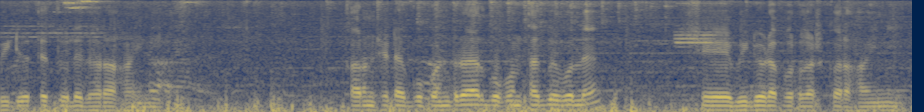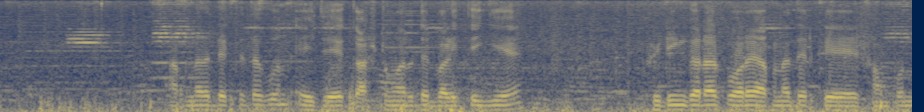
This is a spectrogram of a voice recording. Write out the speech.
ভিডিওতে তুলে ধরা হয়নি। কারণ সেটা গোপন ড্রয়ার গোপন থাকবে বলে সে ভিডিওটা প্রকাশ করা হয়নি। আপনারা দেখতে থাকুন, এই যে কাস্টমারদের বাড়িতে গিয়ে ফিটিং করার পরে আপনাদেরকে সম্পূর্ণ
